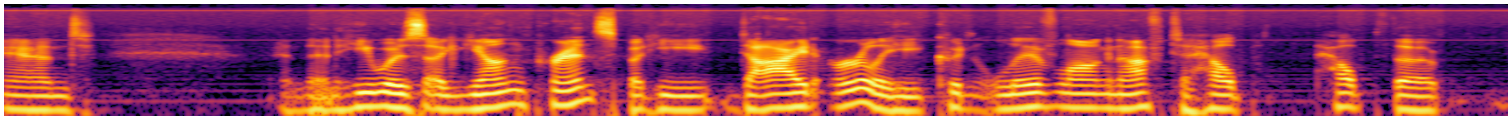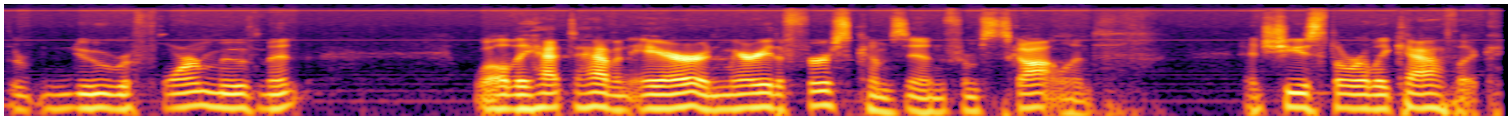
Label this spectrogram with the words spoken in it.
and, and then he was a young prince, but he died early. He couldn't live long enough to help, help the, the new reform movement. Well, they had to have an heir, and Mary I comes in from Scotland, and she's thoroughly Catholic.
